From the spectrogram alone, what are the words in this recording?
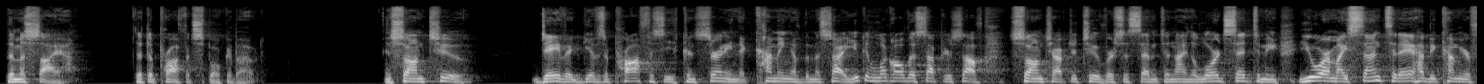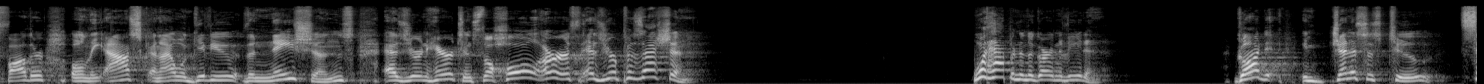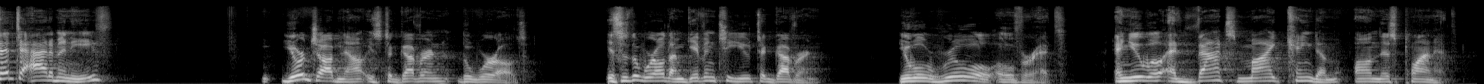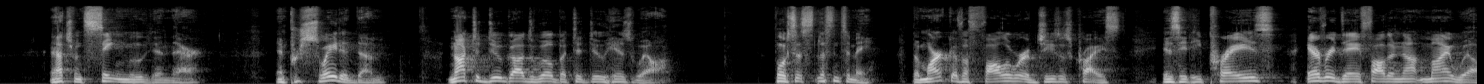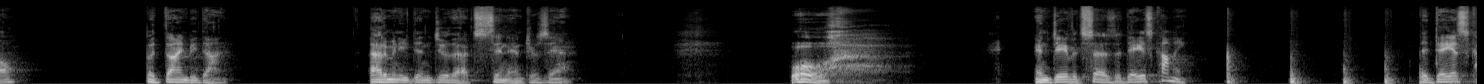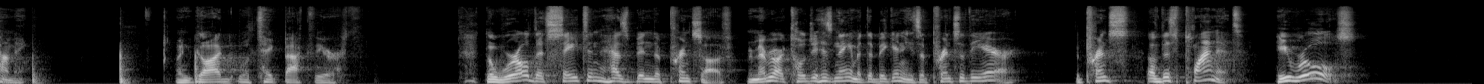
the Messiah that the prophets spoke about. In Psalm 2, David gives a prophecy concerning the coming of the Messiah. You can look all this up yourself. Psalm chapter 2, verses 7 to 9. The Lord said to me, You are my son. Today I have become your father. Only ask, and I will give you the nations as your inheritance, the whole earth as your possession. What happened in the Garden of Eden? God, in Genesis 2, said to Adam and Eve, Your job now is to govern the world. This is the world I'm given to you to govern. You will rule over it, and you will advance my kingdom on this planet. And that's when Satan moved in there and persuaded them not to do God's will, but to do his will. Folks, listen to me. The mark of a follower of Jesus Christ is that he prays every day, Father, not my will, but thine be done. Adam and Eve didn't do that. Sin enters in. Whoa. And David says, The day is coming. The day is coming when God will take back the earth. The world that Satan has been the prince of. Remember, I told you his name at the beginning. He's a prince of the air, the prince of this planet. He rules.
